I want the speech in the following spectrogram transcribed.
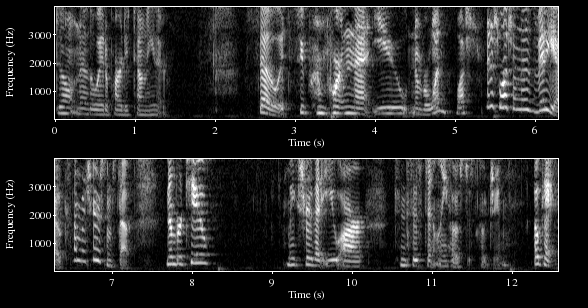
don't know the way to Party Town either. So it's super important that you, number one, watch, finish watching this video because I'm going to share some stuff. Number two, make sure that you are consistently hostess coaching. Okay,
